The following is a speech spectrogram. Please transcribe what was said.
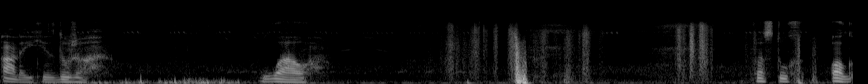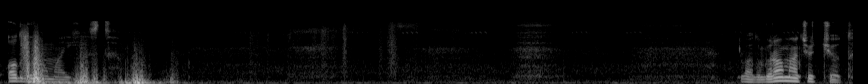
Ale ich jest dużo. Wow. Po prostu od groma ich jest. Od groma ciut ciut.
